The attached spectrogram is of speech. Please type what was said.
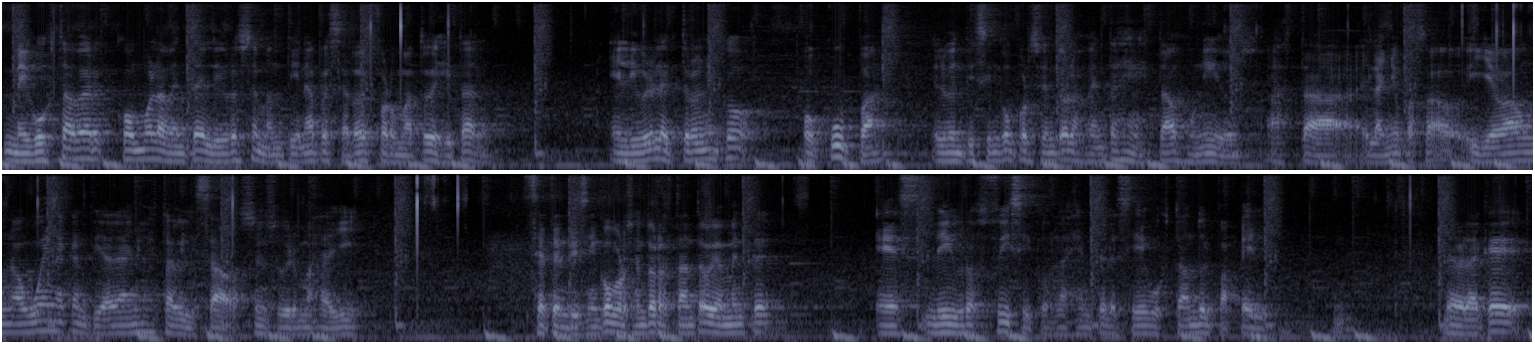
me gusta ver cómo la venta de libros se mantiene a pesar del formato digital. El libro electrónico ocupa el 25% de las ventas en Estados Unidos hasta el año pasado y lleva una buena cantidad de años estabilizados sin subir más de allí. 75% restante obviamente es libros físicos, la gente le sigue gustando el papel. De verdad que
